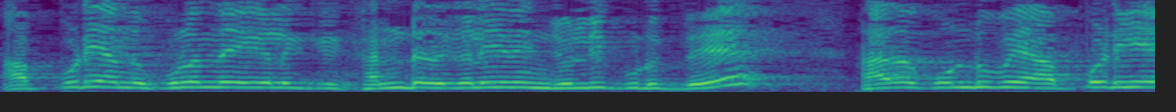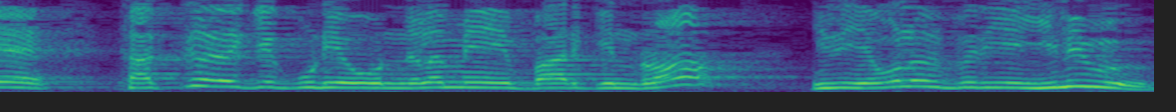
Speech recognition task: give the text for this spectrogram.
அப்படி அந்த குழந்தைகளுக்கு கண்டதுகளையும் சொல்லி கொடுத்து அதை கொண்டு போய் அப்படியே கக்க வைக்கக்கூடிய ஒரு நிலைமையை பார்க்கின்றோம். இது எவ்வளவு பெரிய இழிவு.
